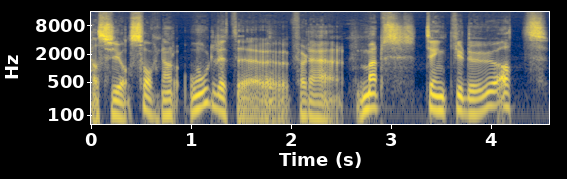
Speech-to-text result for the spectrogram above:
alltså jag saknar ord lite för det här. Men tänker du att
